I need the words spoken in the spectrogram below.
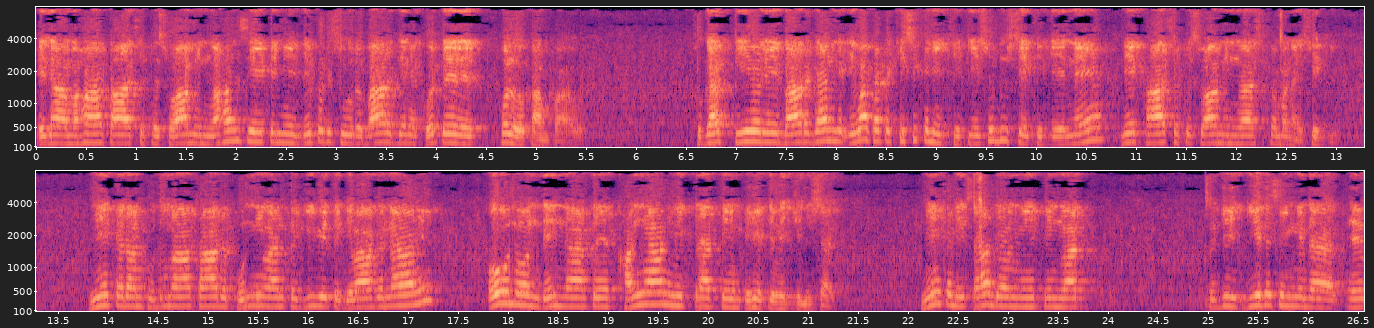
එදා මහා කාශ්‍යප ස්වාමින් වහන්සේට මේ දෙපට සිවුර බාර දෙනකොට පොළොව කම්පා වුණා. සුගත් පීවරේ බාර ගන්න එවකට කිසි කෙනෙක් හිටියේ සුදුසෙක් හිටියේ නෑ මේ කාශ්‍යප ස්වාමින් වහන්සේ පමණයි සිටියේ. මේ තරම් පුදුමාකාර පුණ්‍යවන්ත ජීවිත ගෙවාගෙන ආවේ ඕනෝන් දෙන්නාට කල්යාණ මිත්‍රත්වයෙන් පිහිට වෙච්ච නිසායි. මේක නිසා දැන් මේ පින්වත් සුජී ජීරසිංහද ඒ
